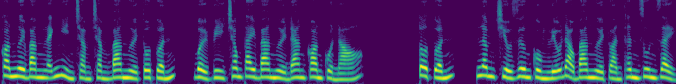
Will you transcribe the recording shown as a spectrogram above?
còn người băng lãnh nhìn chằm chằm ba người Tô Tuấn, bởi vì trong tay ba người đang con của nó. Tô Tuấn, Lâm Triều Dương cùng liễu đảo ba người toàn thân run rẩy,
